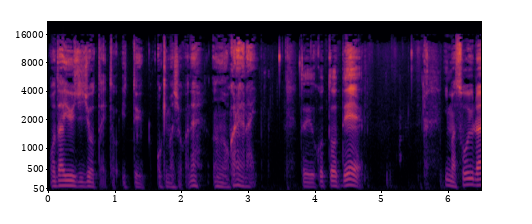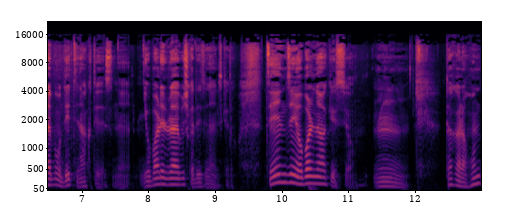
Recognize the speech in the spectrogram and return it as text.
小田裕二状態と言っておきましょうかね。うん、お金がない。ということで、今そういうライブも出てなくてですね、呼ばれるライブしか出てないんですけど、全然呼ばれないわけですよ。うん。だから本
